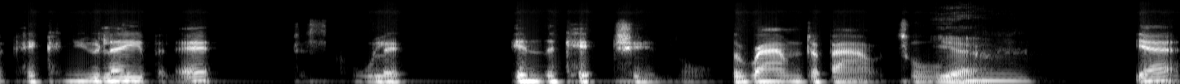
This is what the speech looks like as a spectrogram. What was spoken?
Okay, can you label it? Just call it in the kitchen or the roundabout or Yeah. Mm, yeah,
